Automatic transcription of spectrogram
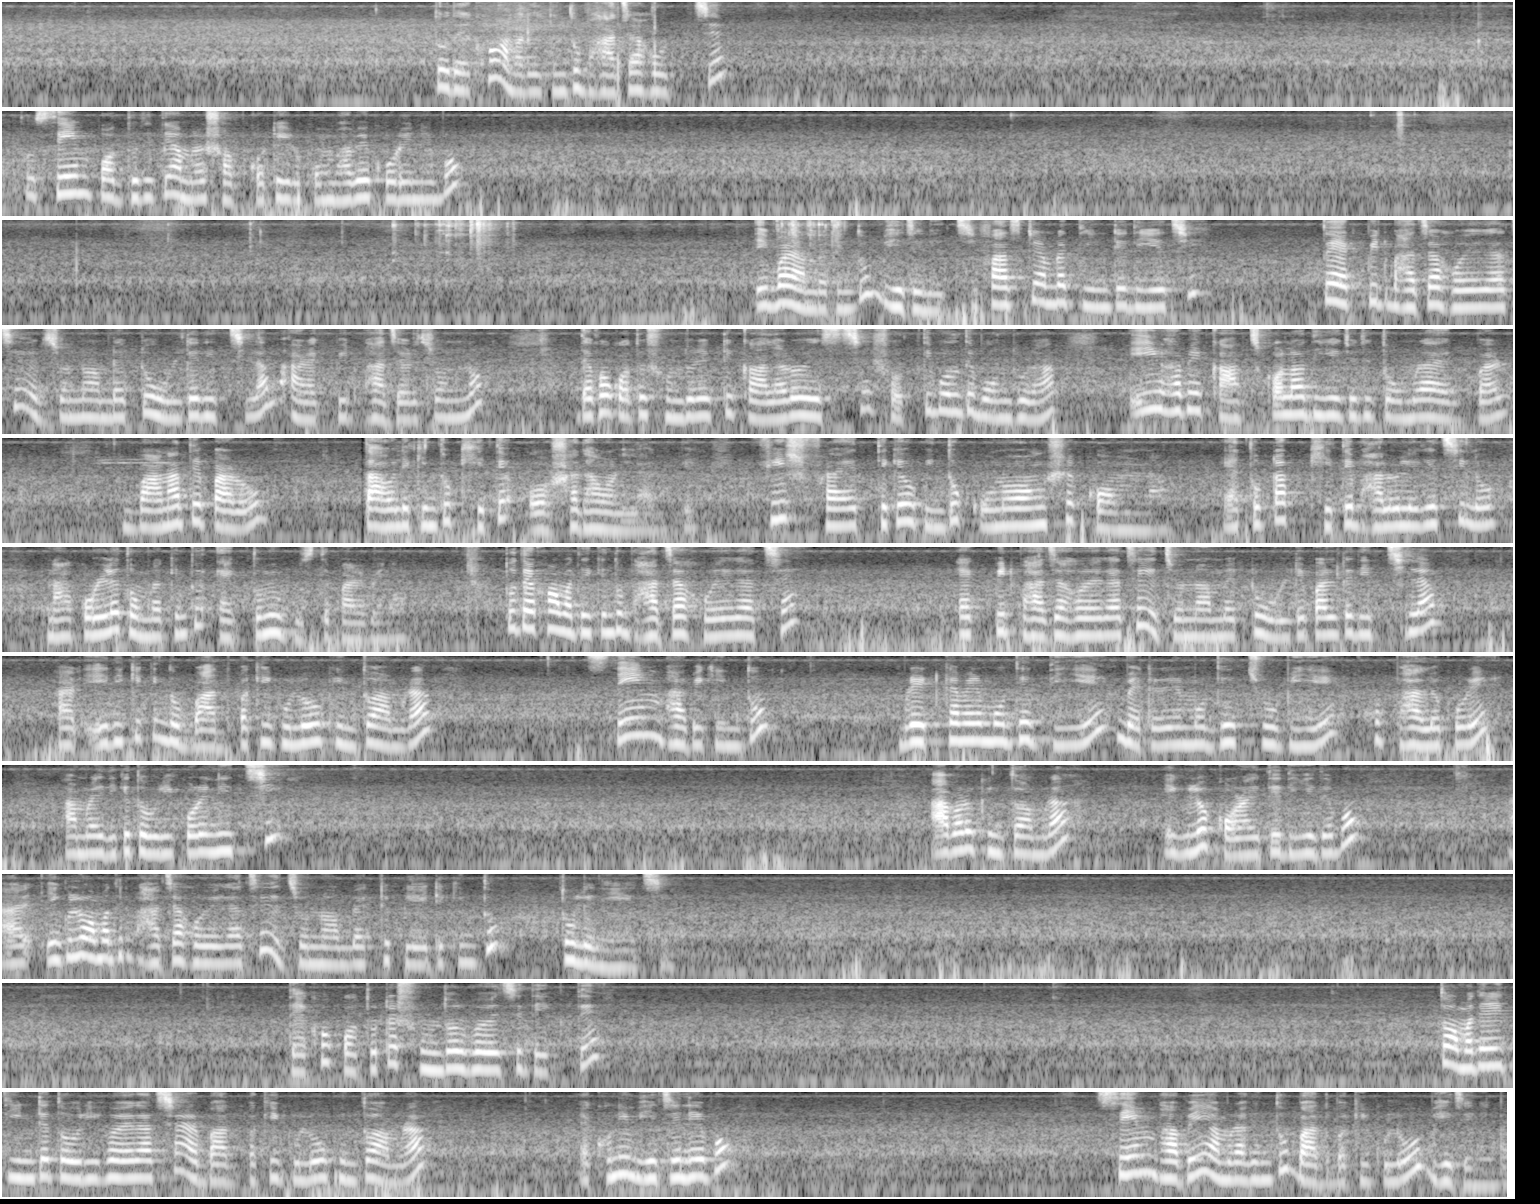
তো দেখো আমাদের কিন্তু ভাজা হচ্ছে। তো সেম পদ্ধতিতে আমরা সবকটি এরকমভাবে করে নেব। এবার আমরা কিন্তু ভেজে নিচ্ছি। ফার্স্টে আমরা তিনটে দিয়েছি। তো এক পিঠ ভাজা হয়ে গেছে, এর জন্য আমরা একটু উল্টে দিচ্ছিলাম আর এক পিঠ ভাজার জন্য। দেখো কত সুন্দর একটি কালারও এসছে। সত্যি বলতে বন্ধুরা, এইভাবে কাঁচকলা দিয়ে যদি তোমরা একবার বানাতে পারো, তাহলে কিন্তু খেতে অসাধারণ লাগবে। ফিশ ফ্রাইয়ের থেকেও কিন্তু কোনো অংশে কম না। এতটা খেতে ভালো লেগেছিল, না করলে তোমরা কিন্তু একদমই বুঝতে পারবে না। তো দেখো আমাদের কিন্তু ভাজা হয়ে গেছে। এক পিঠ ভাজা হয়ে গেছে, এর জন্য আমরা একটু উল্টে পাল্টে দিচ্ছিলাম। আর এদিকে কিন্তু বাদ বাকিগুলোও কিন্তু আমরা সেমভাবে কিন্তু ব্রেড ক্যামের মধ্যে দিয়ে ব্যাটারের মধ্যে চুবিয়ে খুব ভালো করে আমরা এদিকে তৈরি করে নিচ্ছি। আবারও কিন্তু আমরা এগুলো কড়াইতে দিয়ে দেব। আর এগুলো আমাদের ভাজা হয়ে গেছে, এর জন্য আমরা একটি প্লেটে কিন্তু তুলে নিয়েছি। দেখো কতটা সুন্দর হয়েছে দেখতে। তো আমাদের এই তিনটে তৈরি হয়ে গেছে, আর বাদ বাকিগুলোও কিন্তু আমরা এখনই ভেজে নেব। সেমভাবেই আমরা কিন্তু বাদবাকিগুলোও ভেজে নেব।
